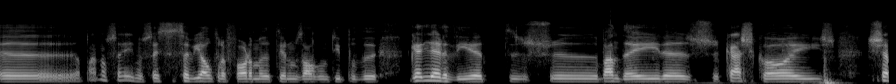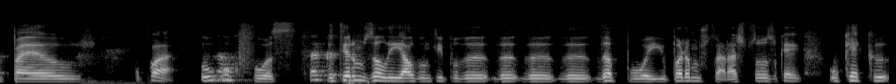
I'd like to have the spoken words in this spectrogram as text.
uh, opa, não sei, não sei se sabia outra forma de termos algum tipo de galhardetes, bandeiras, cascóis, chapéus. Opa, o, o, que fosse, de termos ali algum tipo de, de, de, de, apoio para mostrar às pessoas o que, é, o que é que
